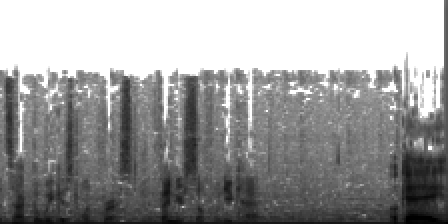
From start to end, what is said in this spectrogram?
Attack the weakest one first. and Defend yourself when you can. Okay.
